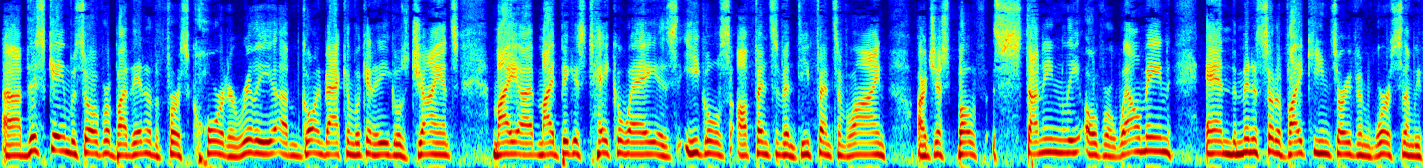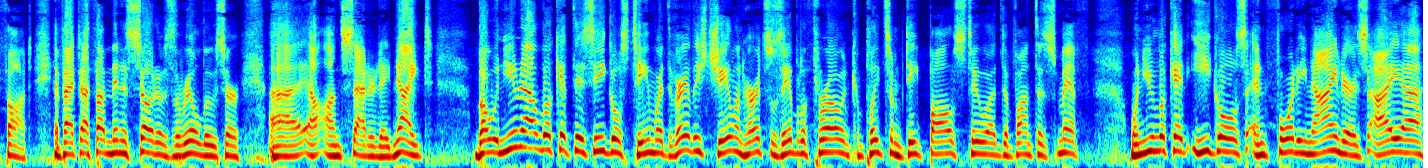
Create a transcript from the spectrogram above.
Uh, this game was over by the end of the first quarter. Really, um, going back and looking at Eagles Giants, my uh, my biggest takeaway is Eagles offensive and defensive line are just both stunningly overwhelming, and the Minnesota Vikings are even worse than we thought. In fact, I thought Minnesota was the real loser uh, on Saturday night. But when you now look at this Eagles team, where at the very least Jalen Hurts was able to throw and complete some deep balls to uh, Devonta Smith, when you look at Eagles and 49ers, I, uh,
